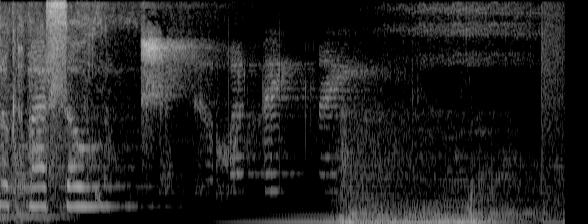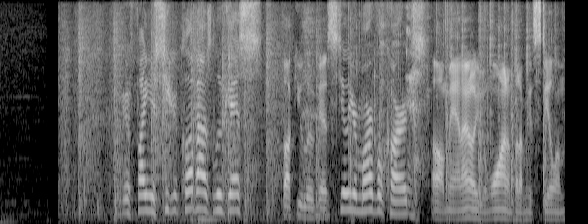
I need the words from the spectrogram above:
took my soul. You're gonna find your secret clubhouse, Lucas. Fuck you, Lucas. Steal your Marvel cards. Oh man, I don't even want them, but I'm gonna steal them.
